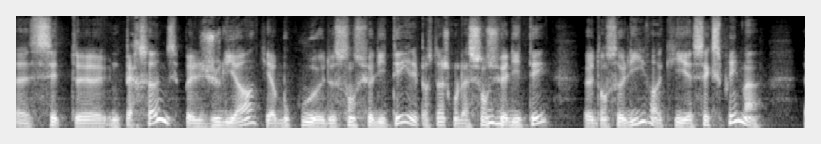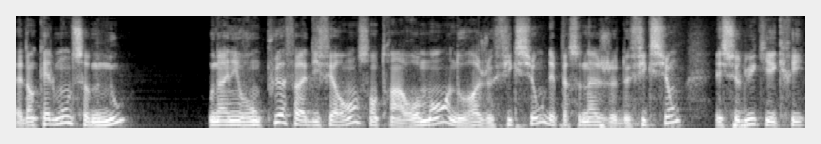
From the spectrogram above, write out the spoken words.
Euh, c'est euh, une personne, s'appelle Julia, qui a beaucoup euh, de sensualité. Il y a des personnages qui ont de la sensualité dans ce livre, qui s'expriment. Dans quel monde sommes-nous? Nous n'arriverons plus à faire la différence entre un roman, un ouvrage de fiction, des personnages de fiction, et celui qui écrit.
